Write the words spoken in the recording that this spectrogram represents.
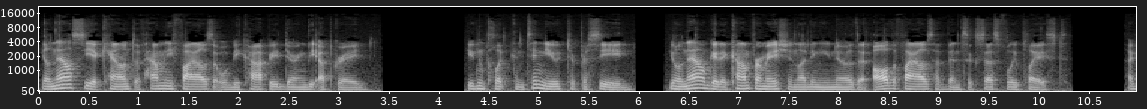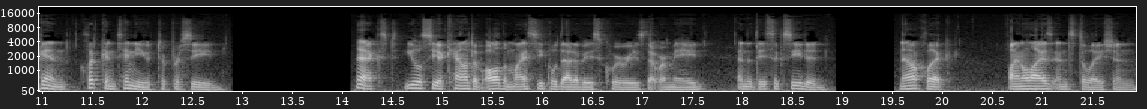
you'll now see a count of how many files that will be copied during the upgrade. You can click Continue to proceed. You'll now get a confirmation letting you know that all the files have been successfully placed. Again, click Continue to proceed. Next, you will see a count of all the MySQL database queries that were made and that they succeeded. Now click Finalize Installation.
